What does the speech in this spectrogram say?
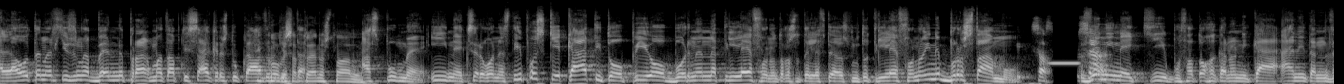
Αλλά όταν αρχίζουν να μπαίνουν πράγματα από τις άκρες του κάδρου. κόβεις και από το ένα στο άλλο. Α πούμε, είναι ξέρω εγώ ένας τύπος και κάτι το οποίο μπορεί να είναι ένα τηλέφωνο τώρα στο τελευταίο, ας πούμε. Το τηλέφωνο είναι μπροστά μου. Σας Δεν είναι εκεί που θα το είχα κανονικά αν ήταν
